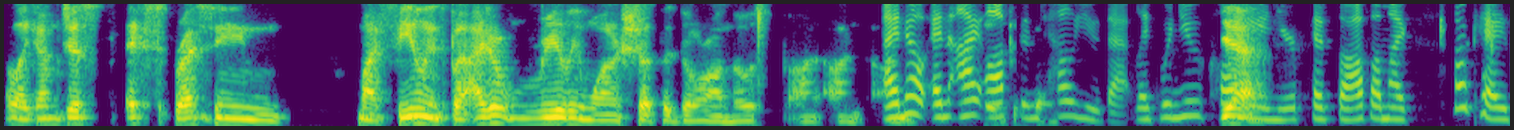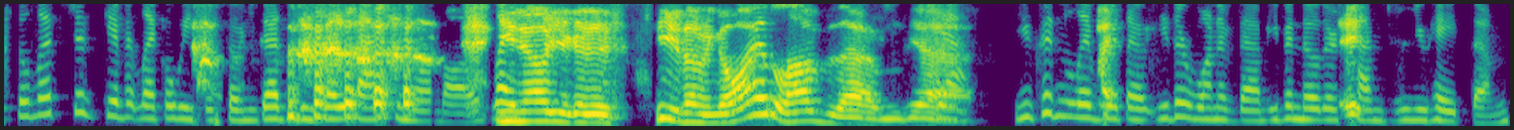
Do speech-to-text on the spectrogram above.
like I'm just expressing my feelings, but I don't really want to shut the door on those. On, on, I know, and I often people. tell you that. Like when you call Yeah. me and you're pissed off, I'm like, okay, so let's just give it like a week or so, and you guys will be right back to normal. Like, you know, you're gonna see them and go, "I love them." Yeah, yeah. You couldn't live I- without either one of them, even though there's It- times where you hate them.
